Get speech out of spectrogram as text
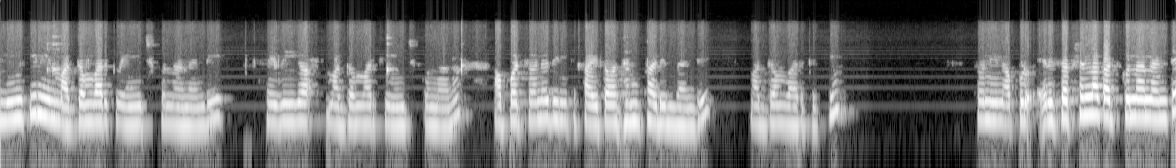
దీనికి నేను మగ్గం వర్క్ వేయించుకున్నానండి. హెవీగా మగ్గం వర్క్ వేయించుకున్నాను. అప్పట్లోనే దీనికి ఫైవ్ థౌజండ్ పడిందండి మగ్గం వర్క్కి సో నేను అప్పుడు రిసెప్షన్లో కట్టుకున్నానంటే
